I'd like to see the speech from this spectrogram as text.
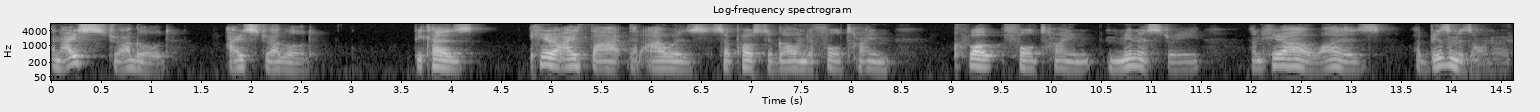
And I struggled. I struggled because here I thought that I was supposed to go into full time, quote, full time ministry. And here I was, a business owner.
